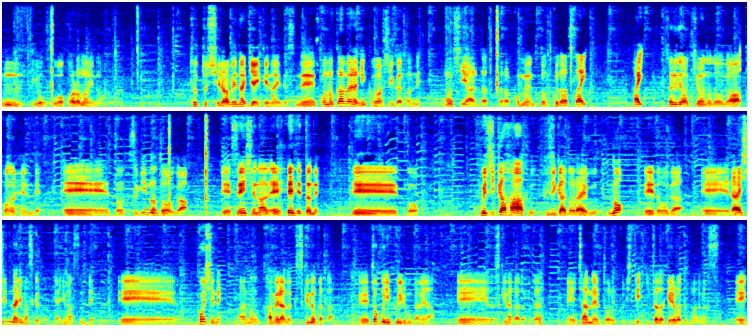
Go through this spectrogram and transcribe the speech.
うん、よくわからないな。ちょっと調べなきゃいけないですね。このカメラに詳しい方ね、もしあれだったらコメントください。はい。それでは今日の動画はこの辺で。えーと、次の動画、えー、先週な、えー、っとね、えー、っと、富士カハーフ、富士カドライブのえ動画、えー、来週になりますけど、やりますんで、えー、もしね、あの、カメラの好きな方、えー、特にフィルムカメラ、えー、好きな方とかね、え、チャンネル登録していただければと思います。え、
